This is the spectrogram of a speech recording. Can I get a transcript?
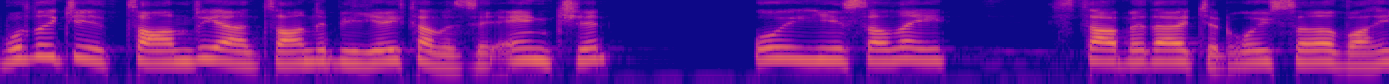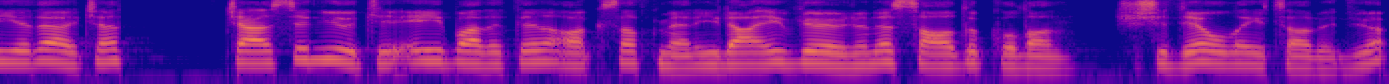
Buradaki tanrı yani tanrı bilgiyi tanrısı Enkin o insana hitap ederken, o insana vahiy ederken kendisi diyor ki ey ibadetlerini aksatmayan, ilahi öğrene sadık olan kişi diye ona hitap ediyor.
